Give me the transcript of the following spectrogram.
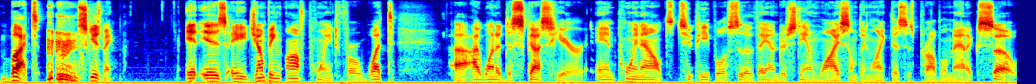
But, excuse me, it is a jumping off point for what uh, I want to discuss here and point out to people so that they understand why something like this is problematic. So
